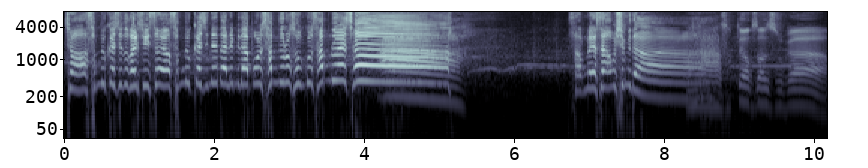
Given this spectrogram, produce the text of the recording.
자 3루까지도 갈 수 있어요 3루까지 내달립니다 볼 3루로 송구 3루에서 아, 3루에서 아웃입니다 아 석동혁 선수가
